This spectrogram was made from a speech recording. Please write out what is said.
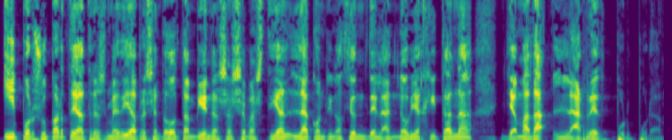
Y por su parte, A3 Media ha presentado también en San Sebastián la continuación de La novia gitana llamada La Red Púrpura.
